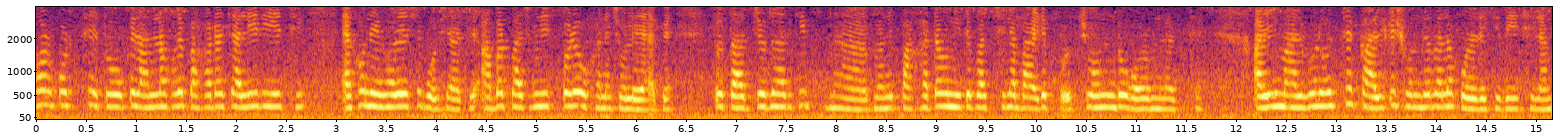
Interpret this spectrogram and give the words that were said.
ঘর করছে, তো ওকে রান্নাঘরে পাখাটা চালিয়ে দিয়েছি। এখন এ ঘরে এসে বসে আছে। আবার পাঁচ মিনিট পরে ওখানে চলে যাবে। তো তার জন্য আর কি মানে পাখাটাও নিতে পারছি না। বাইরে প্রচণ্ড গরম লাগছে। আর এই মালগুলো হচ্ছে কালকে সন্ধেবেলা করে রেখে দিয়েছিলাম।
